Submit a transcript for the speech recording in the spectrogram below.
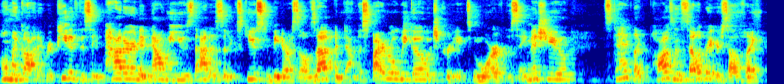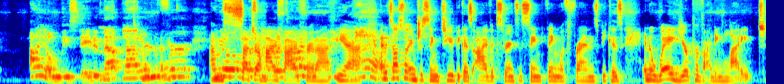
oh my God, I repeated the same pattern, and now we use that as an excuse to beat ourselves up and down the spiral we go, which creates more of the same issue. Instead, like pause and celebrate yourself, like, I only stayed in that pattern Totally. for. I'm know, such a high five for that. Yeah. And it's also interesting too because I've experienced the same thing with friends because in a way you're providing light.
